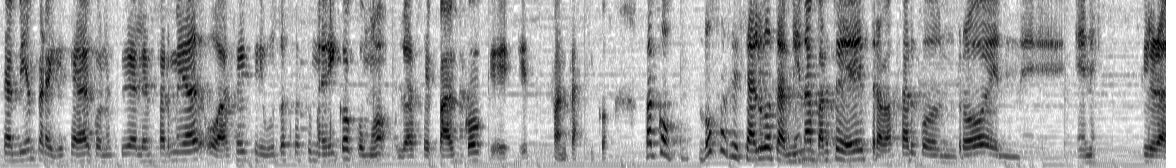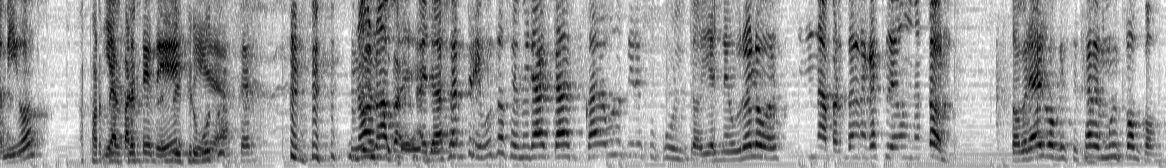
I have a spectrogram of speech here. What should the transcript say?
también para que se haga conocida la enfermedad o hace tributos a su médico como lo hace Paco, que es fantástico. Paco, ¿vos haces algo también aparte de trabajar con Ro en, eh, en Claro, amigos. Aparte y aparte de, hacer. No, no, de hacer tributos es mirar, cada, uno tiene su culto y el neurólogo es una persona que ha estudiado un montón sobre algo que se sabe muy poco.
